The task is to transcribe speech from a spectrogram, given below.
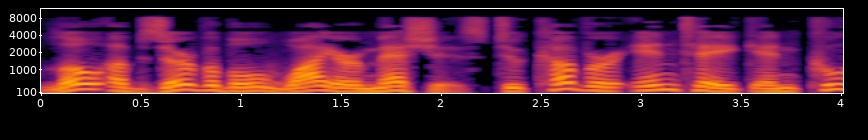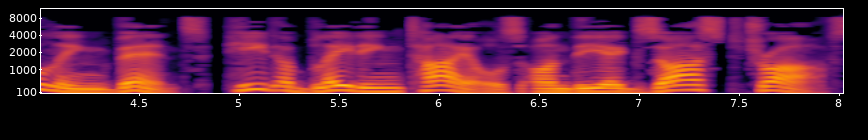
low observable wire meshes to cover intake and cooling vents, heat ablating tiles on the exhaust troughs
